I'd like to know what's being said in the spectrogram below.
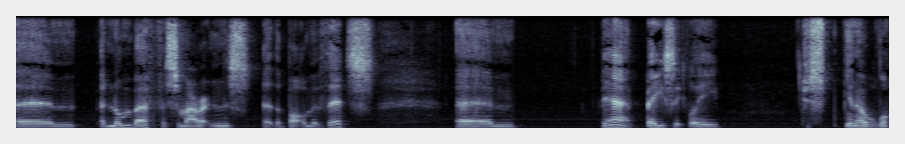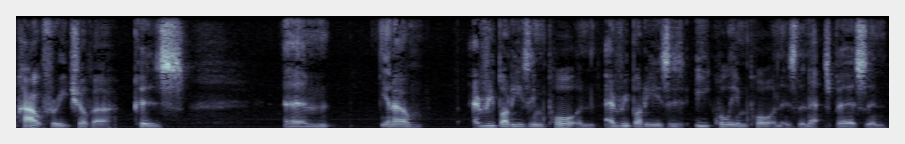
um, a number for Samaritans at the bottom of this. Um, yeah, basically, just you know, look out for each other because, um, you know, everybody's important. Everybody is as equally important as the next person.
